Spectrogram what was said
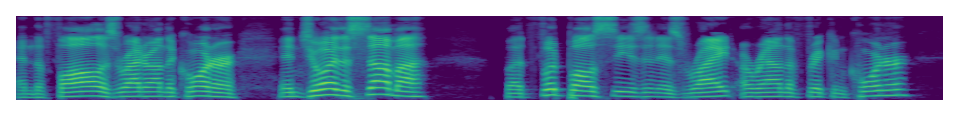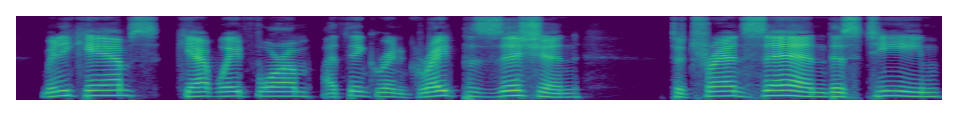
And the fall is right around the corner. Enjoy the summer, but football season is right around the freaking corner. Mini camps, can't wait for them. I think we're in great position to transcend this team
